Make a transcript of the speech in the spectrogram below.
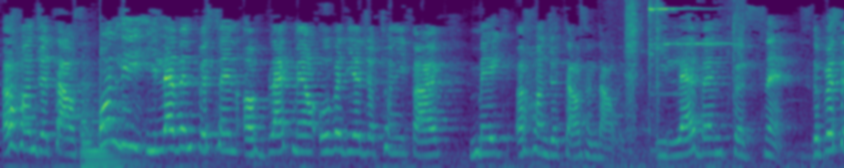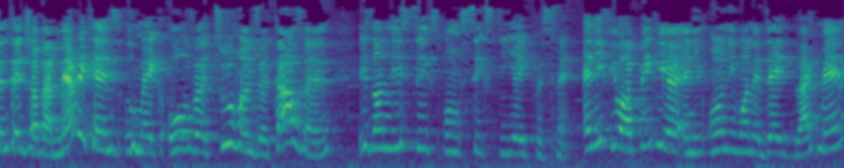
100,000. Only 11% of black male over the age of 25 make $100,000. 11%. The percentage of Americans who make over 200,000 is only 6.68%. And if you are pickier and you only want to date black men,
